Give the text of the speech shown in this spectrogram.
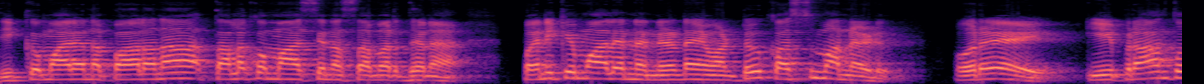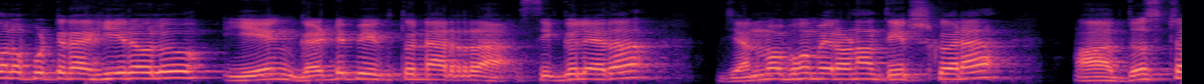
దిక్కుమాలిన పాలన తలకు మాసిన సమర్థన పనికి మాలిన నిర్ణయం అంటూ కష్టమన్నాడు ఒరే ఈ ప్రాంతంలో పుట్టిన హీరోలు ఏం గడ్డి పీకుతున్నారా? సిగ్గులేదా? జన్మభూమి రుణం తీర్చుకోరా? ఆ దుష్ట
